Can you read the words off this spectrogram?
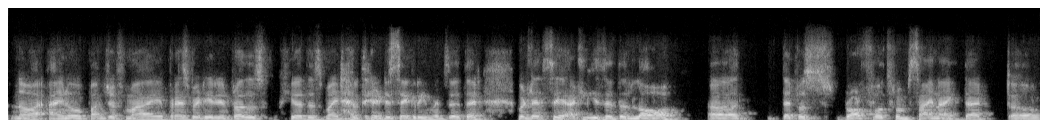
no, I know a bunch of my Presbyterian brothers who hear this might have their disagreements with it. But let's say at least that the law uh, that was brought forth from Sinai, that uh,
